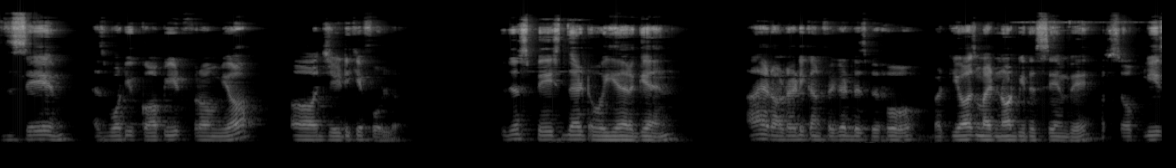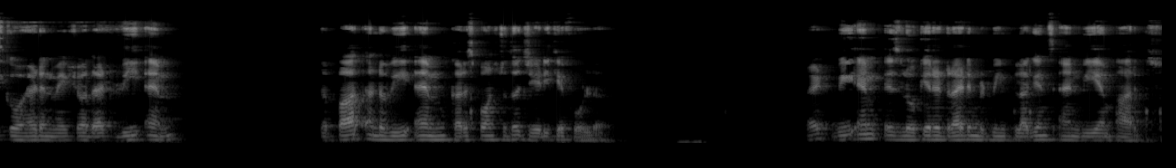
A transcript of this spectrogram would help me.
is the same as what you copied from your uh, JDK folder just paste that over here again. I had already configured this before but yours might not be the same way. So please go ahead and make sure that VM the path under VM corresponds to the JDK folder. Right? VM is located right in between plugins and VM args.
